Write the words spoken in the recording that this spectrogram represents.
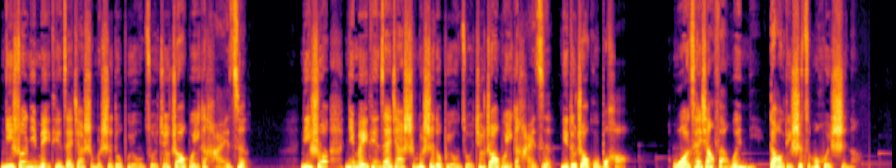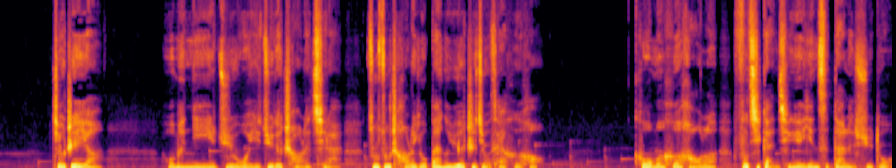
你说你每天在家什么事都不用做，就照顾一个孩子？你说你每天在家什么事都不用做，就照顾一个孩子，你都照顾不好？我才想反问你，到底是怎么回事呢？”就这样。我们你一句我一句的吵了起来，足足吵了有半个月之久才和好。可我们和好了，夫妻感情也因此淡了许多。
